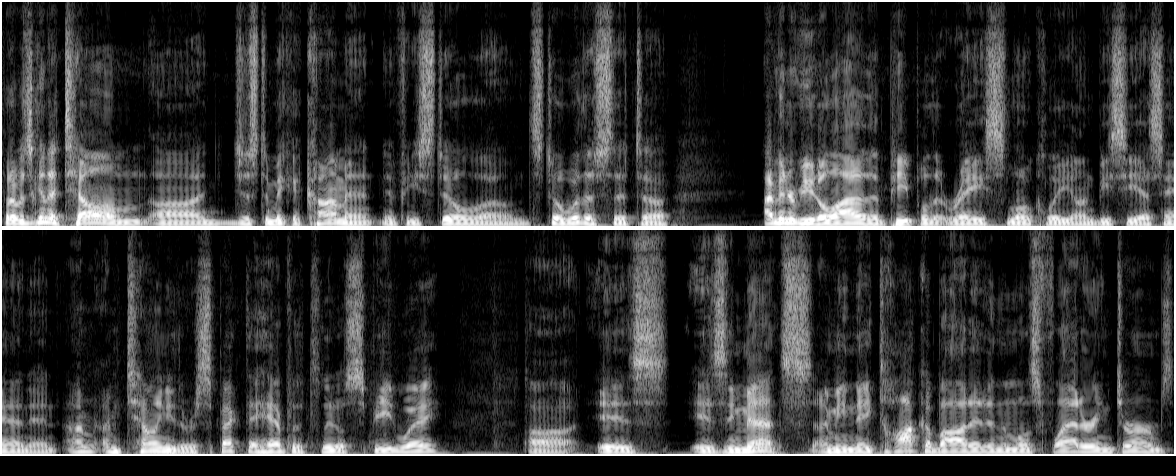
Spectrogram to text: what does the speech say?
But I was going to tell him uh, just to make a comment if he's still uh, still with us that uh, I've interviewed a lot of the people that race locally on BCSN, and I'm I'm telling you the respect they have for the Toledo Speedway uh, is is immense. I mean, they talk about it in the most flattering terms.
